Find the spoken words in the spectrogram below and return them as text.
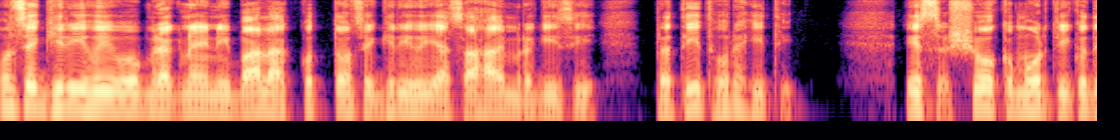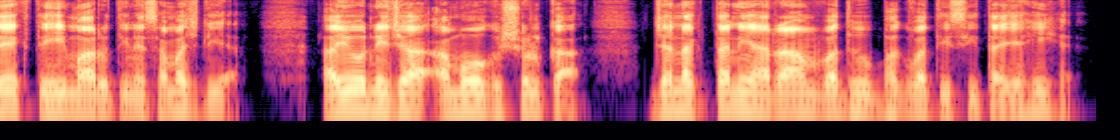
उनसे घिरी हुई वो मृगनयनी बाला कुत्तों से घिरी हुई असहाय मृगी सी प्रतीत हो रही थी। इस शोक मूर्ति को देखते ही मारुति ने समझ लिया अयोनिजा अमोघ शुल्का, जनक तनिया रामवधु भगवती सीता यही है।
